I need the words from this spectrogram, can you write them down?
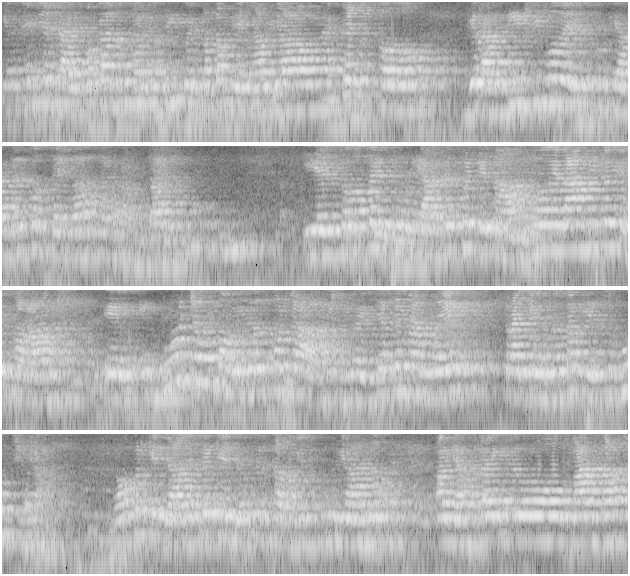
En la época de los años 50 también había un éxodo grandísimo de estudiantes docentes hacia la capital y estos estudiantes pues llenaban todo el ámbito y estaban eh, muchos movidos por las influencias de Manuel, trayendo también su música, ¿no? porque ya desde que ellos estaban estudiando habían traído bandas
